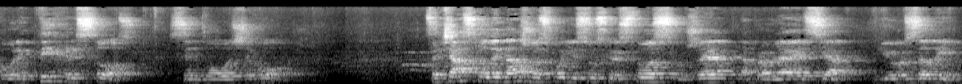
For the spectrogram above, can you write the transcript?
говорить, ти Христос, Син Бога Живого. Це час, коли наш Господь Ісус Христос вже направляється в Єрусалим.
